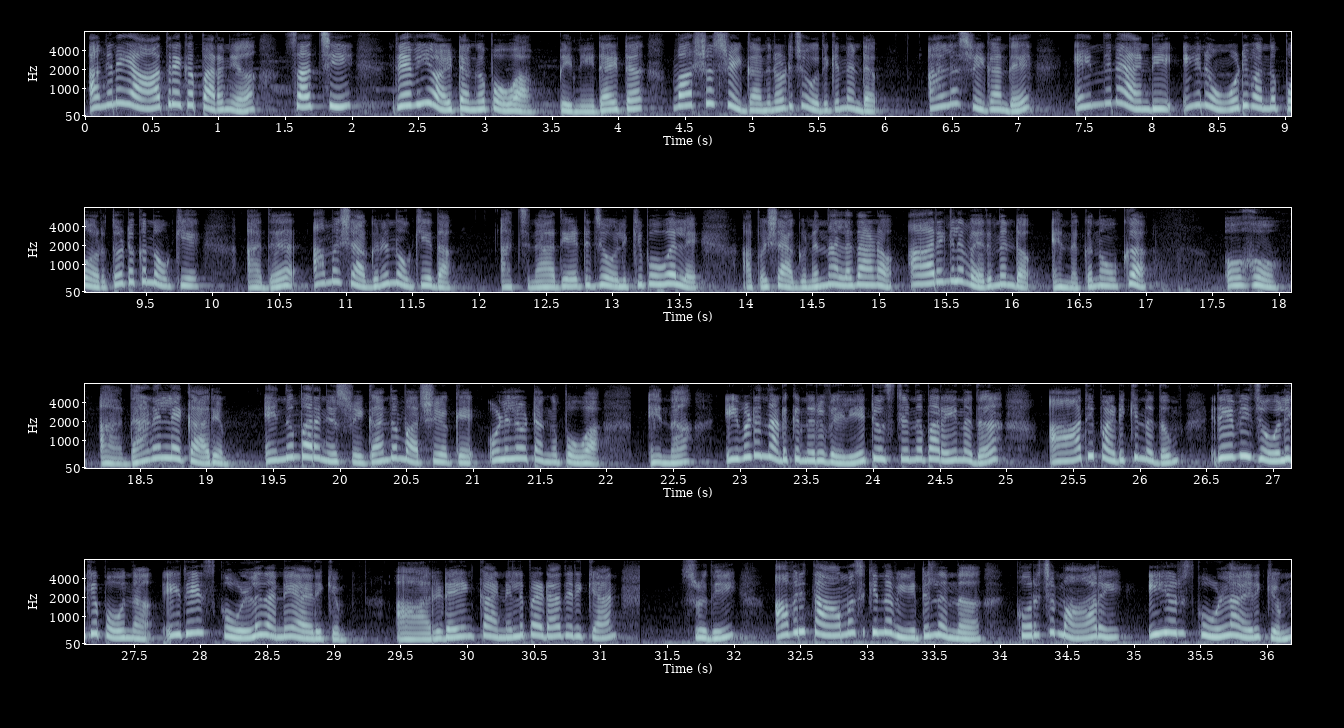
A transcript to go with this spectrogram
അങ്ങനെ യാത്രയൊക്കെ പറഞ്ഞ് സച്ചി രവിയുമായിട്ട് അങ്ങ് പോവാ. പിന്നീടായിട്ട് വർഷ ശ്രീകാന്തിനോട് ചോദിക്കുന്നുണ്ട്. അല്ല ശ്രീകാന്തേ എന്തിനാ ആന്റി ഇങ്ങനെ ഓടി വന്ന് പുറത്തോട്ടൊക്കെ നോക്കിയേ? അത് അമ്മ ശകുനം നോക്കിയതാ. അച്ഛൻ ആദ്യമായിട്ട് ജോലിക്ക് പോവല്ലേ? അപ്പൊ ശകുനം നല്ലതാണോ? ആരെങ്കിലും വരുന്നുണ്ടോ? എന്നൊക്കെ നോക്കുക. ഓഹോ അതാണല്ലേ കാര്യം. എന്നും പറഞ്ഞു ശ്രീകാന്തും വർഷയൊക്കെ ഉള്ളിലോട്ട് അങ്ങ് പോവാ. എന്നാ ഇവിടെ നടക്കുന്ന ഒരു വലിയ ട്വിസ്റ്റ് എന്ന് പറയുന്നത് ആദ്യം പഠിക്കുന്നതും രവി ജോലിക്ക് പോകുന്ന ഇതേ സ്കൂളിൽ തന്നെയായിരിക്കും. ആരുടെയും കണ്ണിൽ പെടാതിരിക്കാൻ. ശ്രുതി അവർ താമസിക്കുന്ന വീട്ടിൽ നിന്ന് കുറച്ച് മാറി ഈ ഒരു സ്കൂളിലായിരിക്കും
